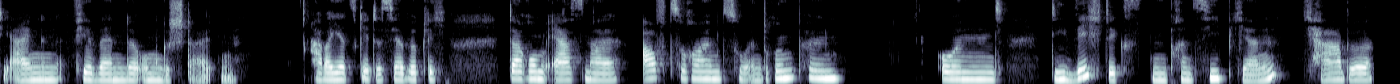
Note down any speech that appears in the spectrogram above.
die eigenen vier Wände umgestalten. Aber jetzt geht es ja wirklich darum, erstmal aufzuräumen, zu entrümpeln und die wichtigsten Prinzipien. Ich habe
